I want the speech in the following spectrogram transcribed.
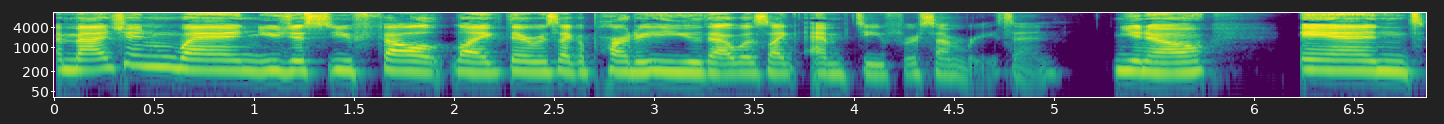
Imagine when you just you felt like there was like a part of you that was like empty for some reason, you know? And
